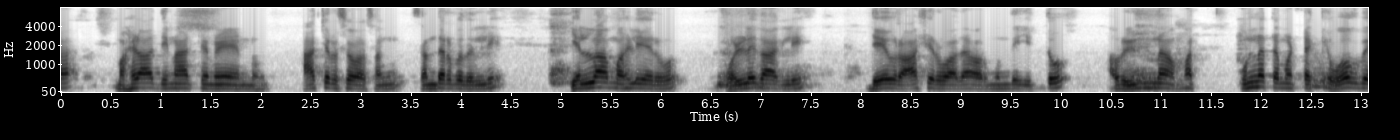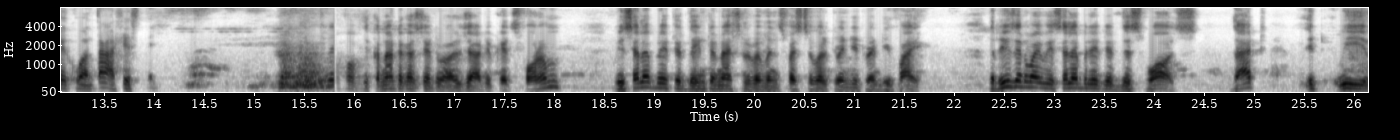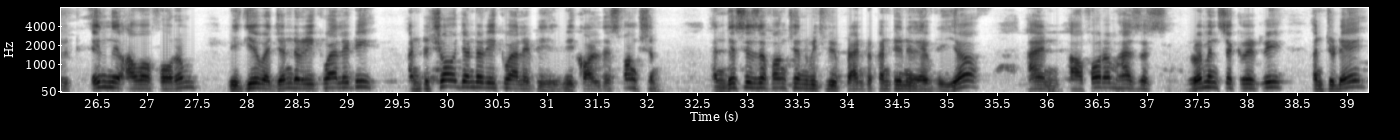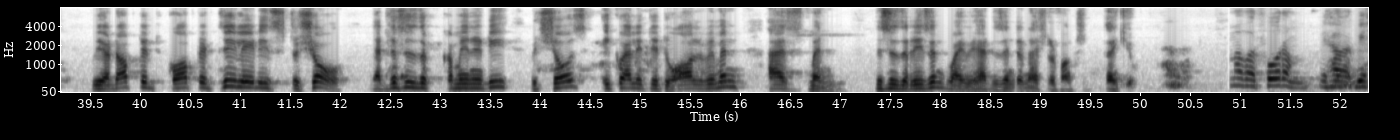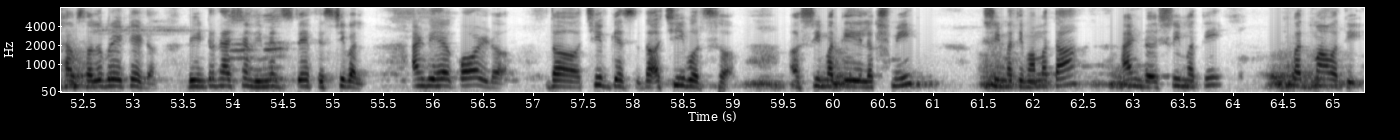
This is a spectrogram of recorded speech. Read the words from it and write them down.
ಮಹಿಳಾ ದಿನಾಚರಣೆಯನ್ನು ಆಚರಿಸುವ ಸಂದರ್ಭದಲ್ಲಿ ಎಲ್ಲ ಮಹಿಳೆಯರು ಒಳ್ಳೆಯದಾಗಲಿ ದೇವರ ಆಶೀರ್ವಾದ ಅವ್ರ ಮುಂದೆ ಇದ್ದು ಅವರು ಇನ್ನ ಮತ್, ಉನ್ನತ ಮಟ್ಟಕ್ಕೆ ಹೋಗಬೇಕು ಅಂತ ಆಶಿಸ್ತೇನೆ. Of the Karnataka state advocates forum forum we celebrated the international women's festival twenty twenty five reason why we celebrated this was that it, we, in the, our forum, we give a gender equality, and to show gender equality, we call this function. And this is a function which we plan to continue every year. And our forum has this women secretary, and today we adopted, co-opted three ladies to show that this is the community which shows equality to all women as men. This is the reason why we had this international function. Thank you. our forum we have we have celebrated the international women's day festival and we have called the chief guests the achievers uh, srimati lakshmi srimati mamata and srimati padmavati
